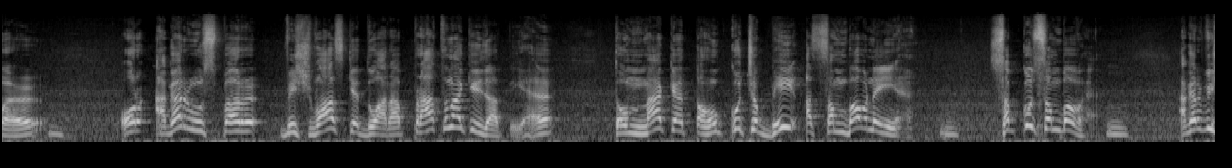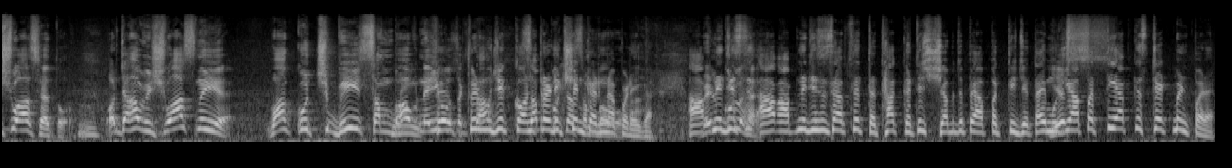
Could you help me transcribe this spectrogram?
पर, और अगर उस पर विश्वास के द्वारा प्रार्थना की जाती है तो मैं कहता हूँ, कुछ भी असंभव नहीं है। सब कुछ संभव है। अगर विश्वास है तो। और जहाँ विश्वास नहीं है वहाँ कुछ भी संभव नहीं, नहीं हो सकता। फिर मुझे कॉन्ट्रडिक्शन करना पड़ेगा। आपने जिस आप, आपने जिस हिसाब से तथाकथित शब्द पे आपत्ति जताई मुझे आपत्ति आपके स्टेटमेंट पर है।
